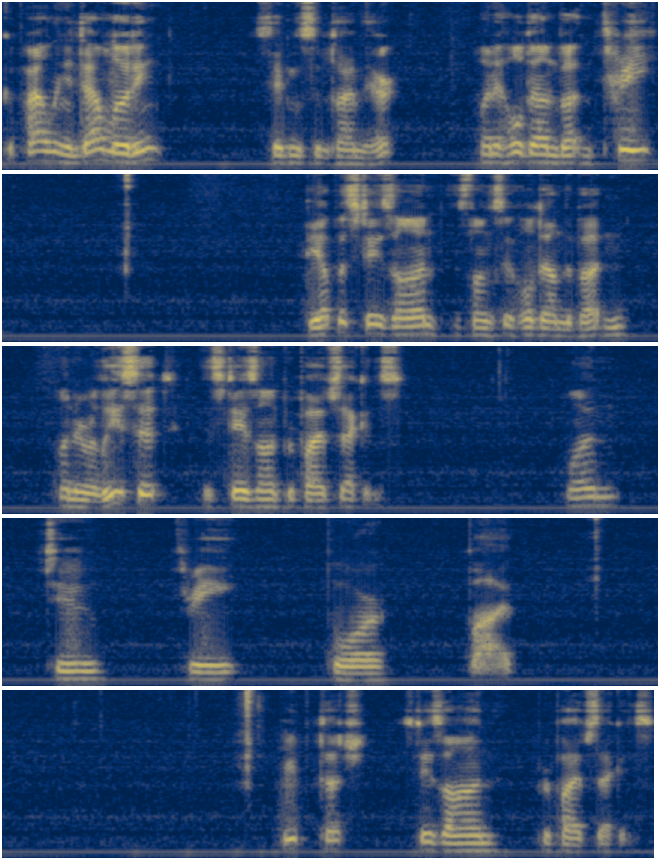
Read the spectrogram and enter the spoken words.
Compiling and downloading, saving some time there. When I hold down button 3, the output stays on as long as I hold down the button. When I release it, it stays on for 5 seconds. 1, 2, 3, 4, 5. Brief touch stays on for 5 seconds.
